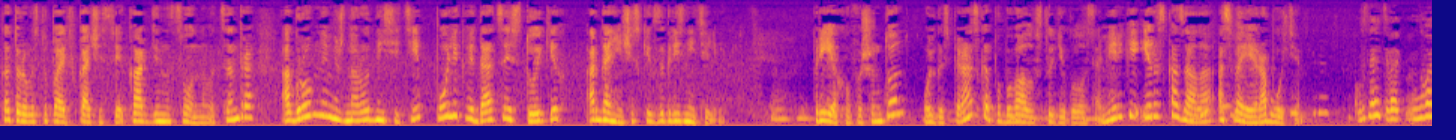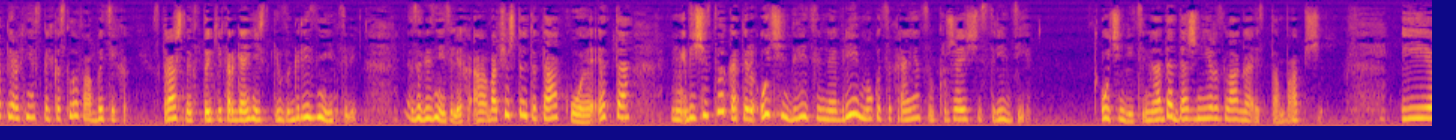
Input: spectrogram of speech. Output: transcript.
которая выступает в качестве координационного центра огромной международной сети по ликвидации стойких органических загрязнителей – Приехав в Вашингтон, Ольга Спиранская побывала в студии «Голос Америки» и рассказала о своей работе. Вы знаете, ну, во-первых, несколько слов об этих страшных стойких органических загрязнителях. А вообще, что это такое? Это вещества, которые очень длительное время могут сохраняться в окружающей среде. Очень длительно, иногда даже не разлагаясь там вообще. И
